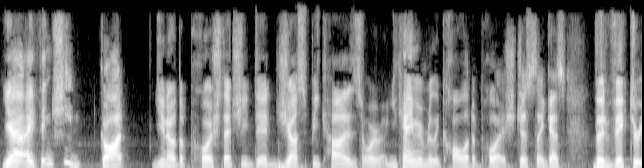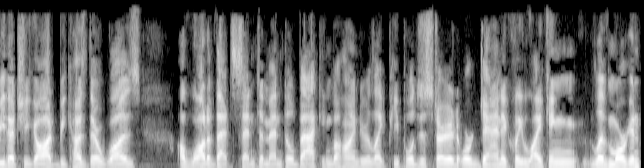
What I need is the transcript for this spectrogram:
Yeah, I think she got you know the push that she did just because or you can't even really call it a push just i guess the victory that she got because there was a lot of that sentimental backing behind her like people just started organically liking liv morgan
